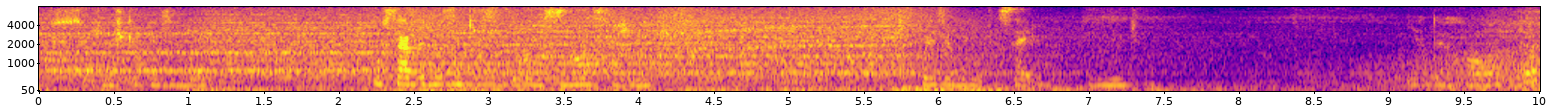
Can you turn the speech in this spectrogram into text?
Nossa, gente, que coisa boa. O sábio dos Inquisidores, nossa, gente. Que coisa bonita, sério. Muito. E a derrota.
